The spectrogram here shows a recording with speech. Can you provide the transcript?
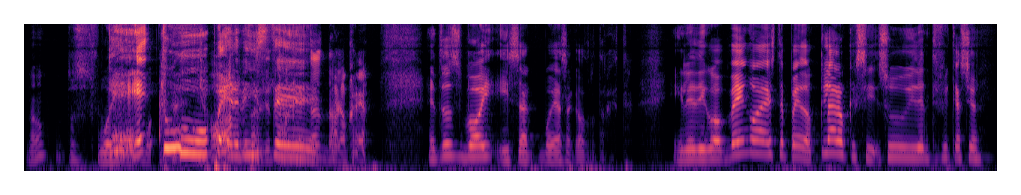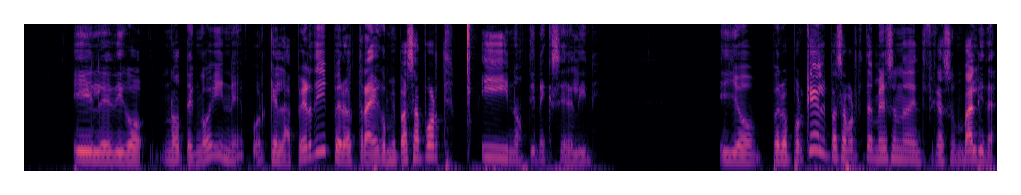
¿no? Entonces voy. ¿Qué? voy- ¿Tú Yo, perdiste? No lo creo. Entonces voy y sac- voy a sacar otra tarjeta. Y le digo, vengo a este pedo. Claro que sí, su identificación. Y le digo, no tengo INE porque la perdí, pero traigo mi pasaporte. Y no, tiene que ser el INE. Y yo, ¿pero por qué? El pasaporte también es una identificación válida.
